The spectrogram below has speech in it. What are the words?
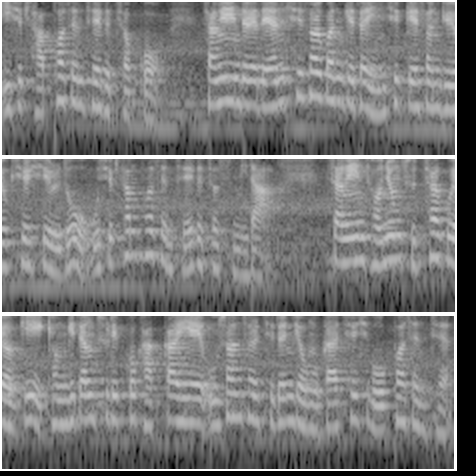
24%에 그쳤고 장애인들에 대한 시설 관계자 인식 개선 교육 실시율도 53%에 그쳤습니다. 장애인 전용 주차구역이 경기장 출입구 가까이에 우선 설치된 경우가 75%,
